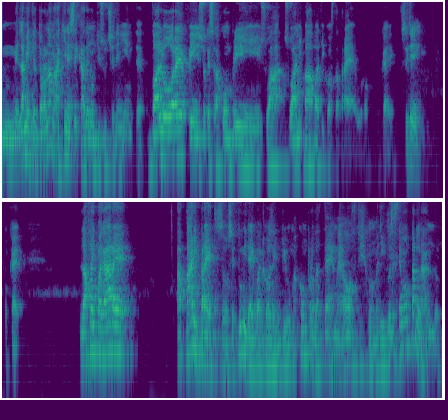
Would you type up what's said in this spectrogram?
Mm, la metti attorno alla macchina e se cade non ti succede niente. Valore, penso che se la compri su, su Alibaba ti costa 3 euro. Ok? Se, sì. Ok. La fai pagare a pari prezzo se tu mi dai qualcosa in più, ma compro da te, ma è ovvio, ma di cosa stiamo parlando?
